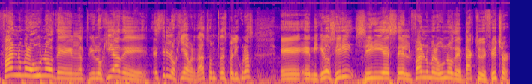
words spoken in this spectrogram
fan número uno de la trilogía de... Es trilogía, ¿verdad? Son tres películas. Eh, eh, mi querido Siri, Siri es el fan número uno de Back to the Future.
